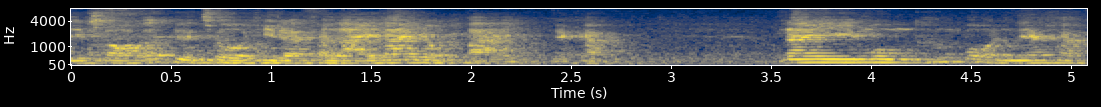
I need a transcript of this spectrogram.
default ก็คือโชว์ทีละสไลด์ไล่ลงไปนะครับ ในมุมข้างบนเนี่ยครับ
